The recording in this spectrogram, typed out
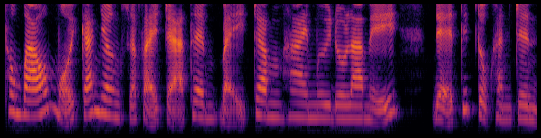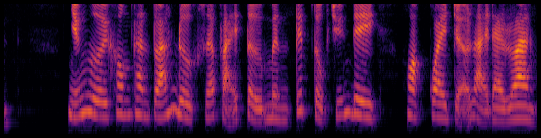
thông báo mỗi cá nhân sẽ phải trả thêm 720 đô la Mỹ để tiếp tục hành trình. Những người không thanh toán được sẽ phải tự mình tiếp tục chuyến đi hoặc quay trở lại Đài Loan.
